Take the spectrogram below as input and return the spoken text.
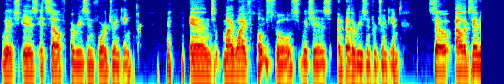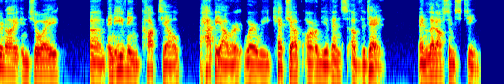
which is itself a reason for drinking. and my wife homeschools, which is another reason for drinking. So Alexandra and I enjoy um, an evening cocktail, a happy hour, where we catch up on the events of the day and let off some steam.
